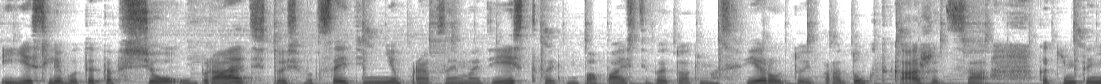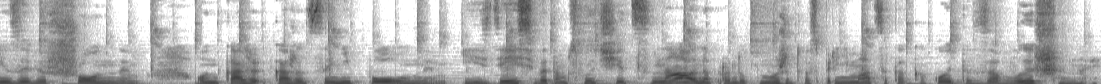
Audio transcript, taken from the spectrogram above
И если вот это все убрать, то есть вот с этим не взаимодействовать, не попасть в эту атмосферу, то и продукт кажется каким-то незавершенным, он кажется неполным. И здесь в этом случае цена на продукт может восприниматься как какой-то завышенной.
